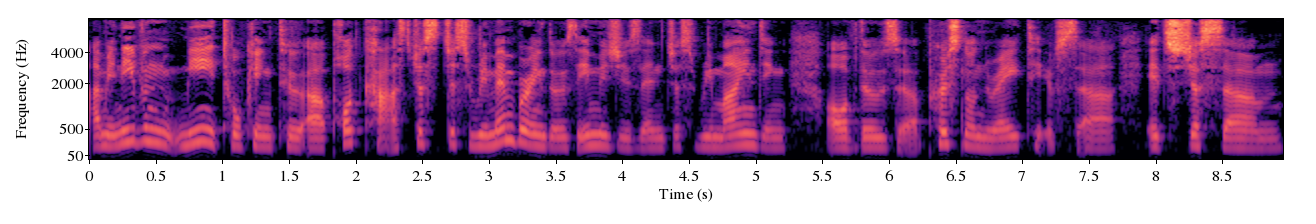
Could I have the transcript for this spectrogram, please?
I mean, even me talking to a podcast, just just remembering those images and just reminding of those uh, personal narratives, uh, it's just um,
